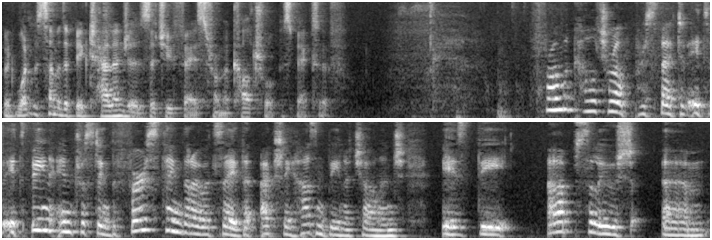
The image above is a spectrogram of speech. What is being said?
But what were some of the big challenges that you faced from a cultural perspective? From a cultural perspective, it's it's been interesting. The first thing that I would say that actually hasn't been a challenge is the absolute um,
